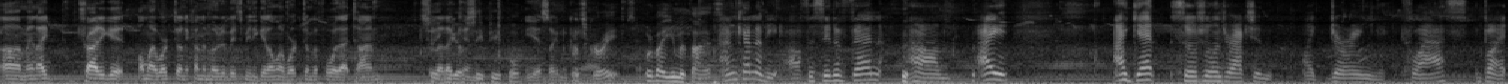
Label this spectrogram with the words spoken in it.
Um, and I try to get all my work done. It kind of motivates me to get all my work done before that time, so, So you that can I go can see people? Yes, I can. go That's out, great. so. What about you, Mathias? I'm kind of the opposite of Ben. Um, I I get social interaction like during class, but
